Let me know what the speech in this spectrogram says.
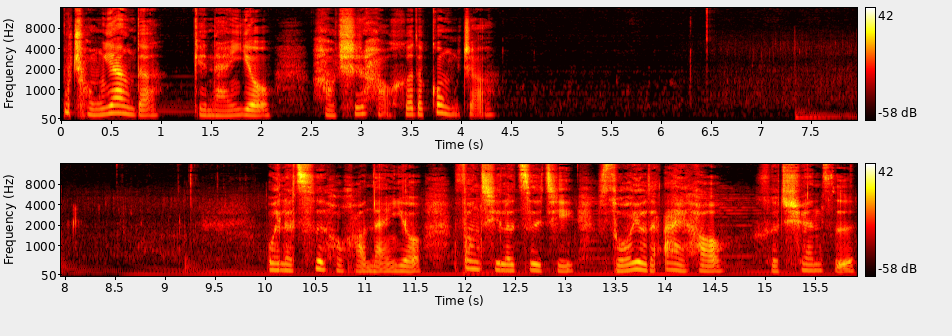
不重样的给男友好吃好喝的供着。为了伺候好男友，放弃了自己所有的爱好和圈子，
